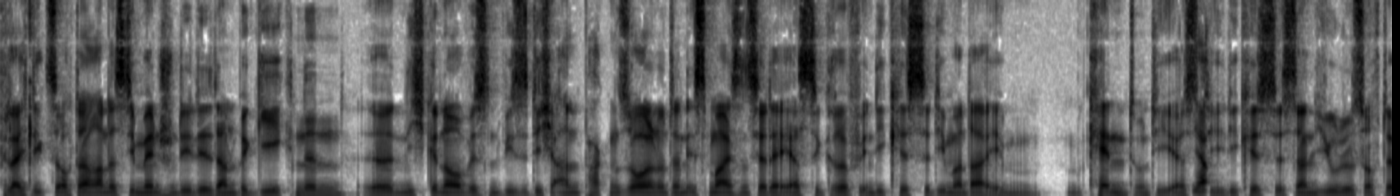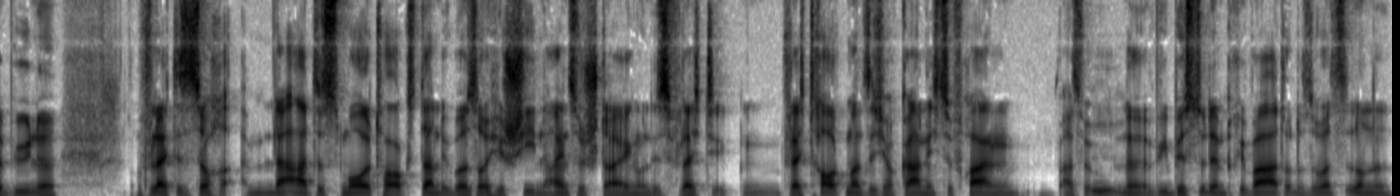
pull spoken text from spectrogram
Vielleicht liegt es auch daran, dass die Menschen, die dir dann begegnen, äh, nicht genau wissen, wie sie dich anpacken sollen. Und dann ist meistens ja der erste Griff in die Kiste, die man da eben kennt. Und die erste, ja. die, die Kiste ist dann Julius auf der Bühne. Und vielleicht ist es auch eine Art des Smalltalks, dann über solche Schienen einzusteigen. Und ist vielleicht, vielleicht traut man sich auch gar nicht zu fragen, also, mhm. ne, wie bist du denn privat oder sowas, sondern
